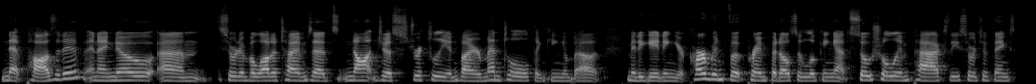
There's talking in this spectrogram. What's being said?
net positive. And I know um, sort of a lot of times that's not just strictly environmental, thinking about mitigating your carbon footprint, but also looking at social impacts, these sorts of things.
